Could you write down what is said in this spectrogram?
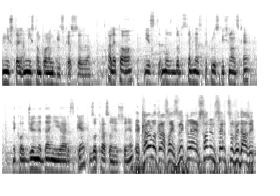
niż, te, niż tą polędwiczkę, szczerze. Ale to jest może dostępne za te kluski śląskie, jako oddzielne danie jarskie, z okrasą jeszcze, nie? Karol Okrasa jak zwykle w samym sercu wydarzeń.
